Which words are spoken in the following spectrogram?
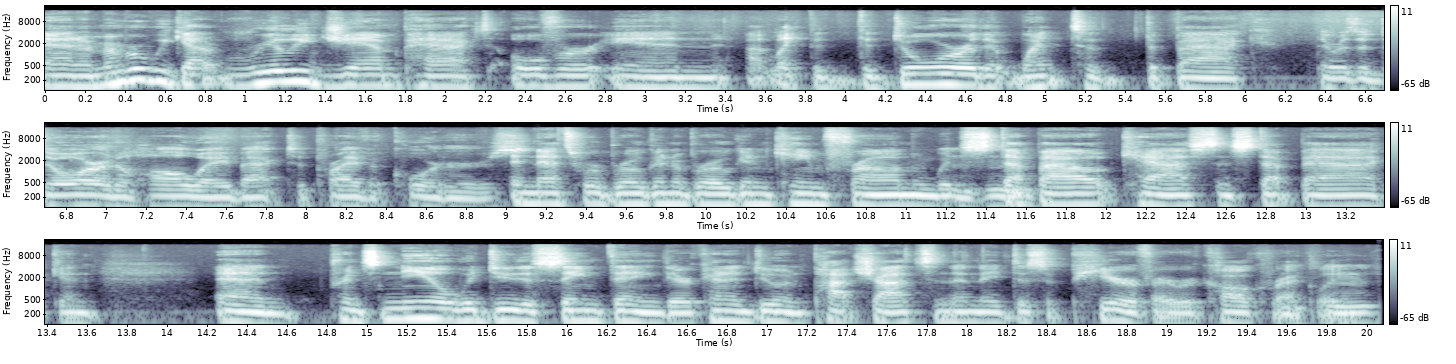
and I remember we got really jam packed over in uh, like the, the door that went to the back there was a door and a hallway back to private quarters. and that's where Brogan to Brogan came from, and would Mm-hmm. step out, cast, and step back, and and Prince Niall would do the same thing. They're kind of doing pot shots, and then they disappear, if I recall correctly. Mhm.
